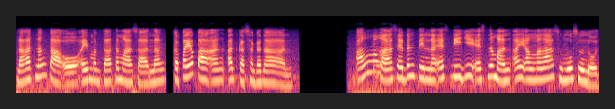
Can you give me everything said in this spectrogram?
lahat ng tao ay magtatamasa ng kapayapaan at kasaganaan. Ang mga 17 na SDGs naman ay ang mga sumusunod.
